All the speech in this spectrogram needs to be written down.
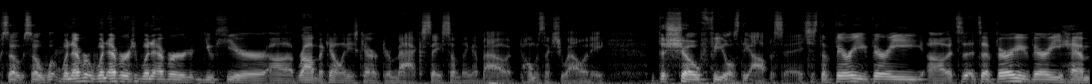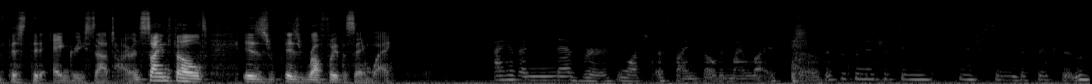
So, so whenever, whenever, whenever you hear uh, Rob McElhenney's character Max say something about homosexuality, the show feels the opposite. It's just a very, very, uh, it's it's a very, very ham-fisted, angry satire. And Seinfeld is is roughly the same way. I have uh, never watched a Seinfeld in my life, so this is an interesting, an interesting description.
